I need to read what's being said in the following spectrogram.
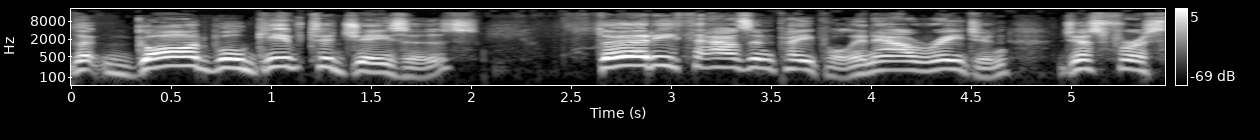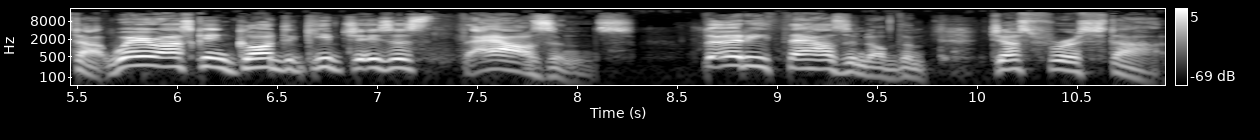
that God will give to Jesus 30,000 people in our region just for a start. We're asking God to give Jesus thousands, 30,000 of them just for a start.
